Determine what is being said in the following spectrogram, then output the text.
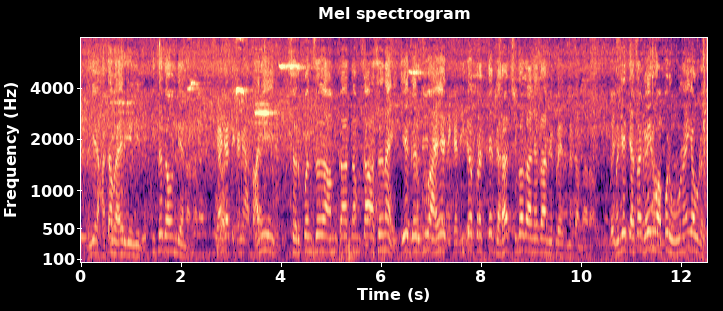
म्हणजे हाताबाहेर गेलेली आहे. तिथं जाऊन देणार. आणि सरपंच आमका तमका असं नाही जे गरजू आहेत तिथं प्रत्येक घरात सुद्धा जाण्याचा आम्ही प्रयत्न करणार आहोत म्हणजे त्याचा गैरवापर होऊ नये एवढंच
